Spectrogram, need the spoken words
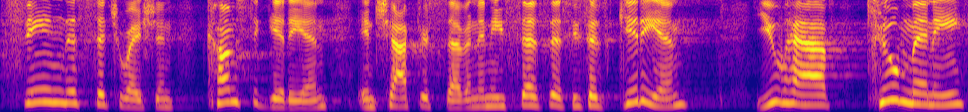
seeing this situation, comes to Gideon in chapter 7 and he says this He says, Gideon, you have too many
